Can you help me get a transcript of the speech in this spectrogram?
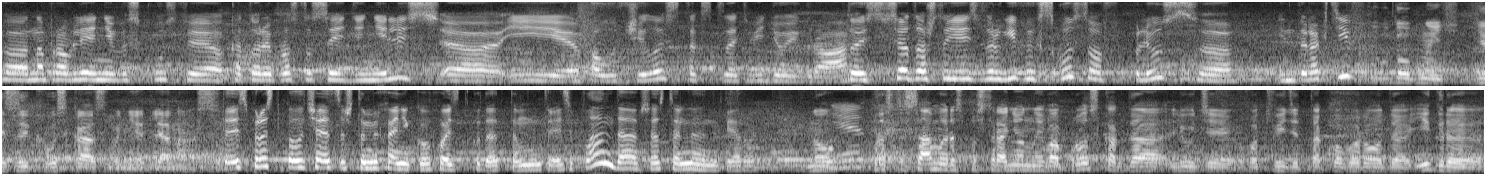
э, направлений в искусстве, которые просто соединились э, и получилась, так сказать, видеоигра. То есть все то, что есть в других искусствах, плюс э, интерактив. удобный язык высказывания для нас. То есть просто получается, что механика уходит куда-то там на третий план, да, а все остальное на первый. Ну, Нет. просто самый распространенный вопрос, когда люди вот видят такого рода игры,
